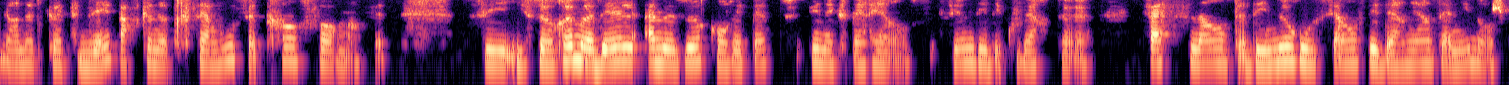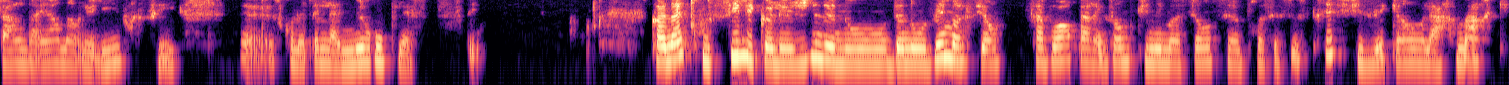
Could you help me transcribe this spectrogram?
dans notre quotidien parce que notre cerveau se transforme en fait. Il se remodèle à mesure qu'on répète une expérience. C'est une des découvertes euh, fascinantes des neurosciences des dernières années dont je parle d'ailleurs dans le livre. C'est euh, ce qu'on appelle la neuroplasticité. Connaître aussi l'écologie de nos, de nos émotions. Savoir par exemple qu'une émotion, c'est un processus très physique. Hein, on la remarque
